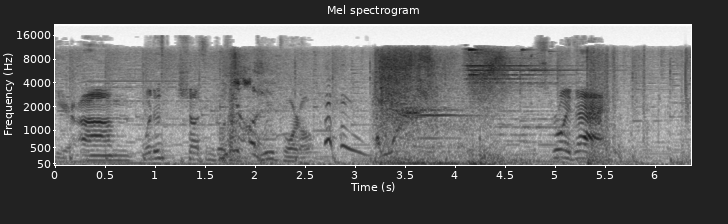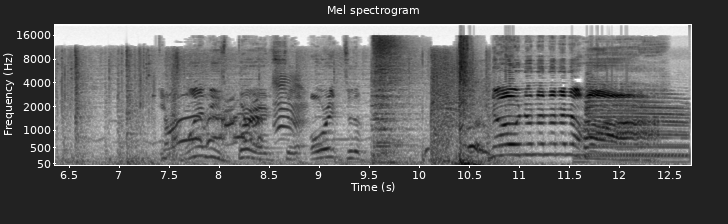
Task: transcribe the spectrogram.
here? Um, what if Chuck can go to the blue portal? Destroy that. Get one of these birds to the orange to the. No, no, no, no, no, no! Ah!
